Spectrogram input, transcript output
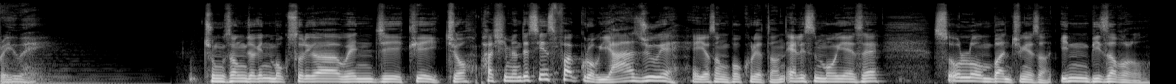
Freeway. 중성적인 목소리가 왠지 귀에 익죠. 80년대 신스팝 그룹 야주의 여성 보컬이었던 앨리슨 모이엣의 솔로 음반 중에서 Invisible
